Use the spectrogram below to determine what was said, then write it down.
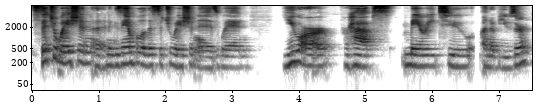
Situation, an example of this situation is when you are perhaps married to an abuser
